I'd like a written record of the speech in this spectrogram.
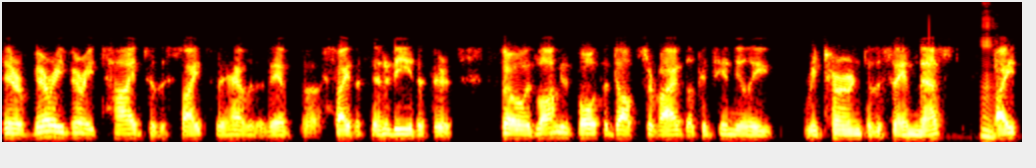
they're very, very tied to the sites. They have they have a site affinity that they're so as long as both adults survive, they'll continually return to the same nest hmm. site.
